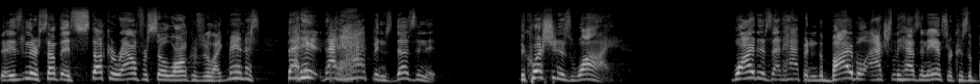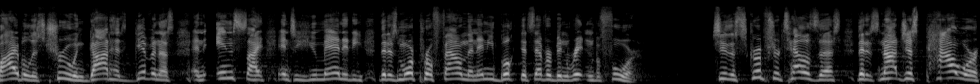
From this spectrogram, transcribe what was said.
Isn't there something that's stuck around for so long because we're like, man, that's, that, hit, that happens, doesn't it? The question is why? Why does that happen? The Bible actually has an answer because the Bible is true and God has given us an insight into humanity that is more profound than any book that's ever been written before. See, the scripture tells us that it's not just power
